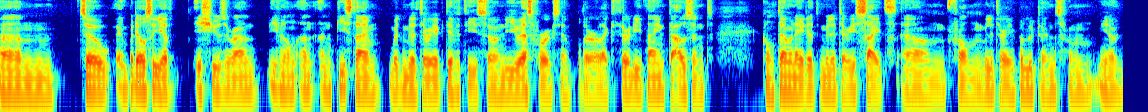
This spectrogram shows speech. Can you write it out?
Um, so, but also you have issues around even on, on, on, peacetime with military activities. So in the US, for example, there are like 39,000 contaminated military sites um, from military pollutants, from, you know,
